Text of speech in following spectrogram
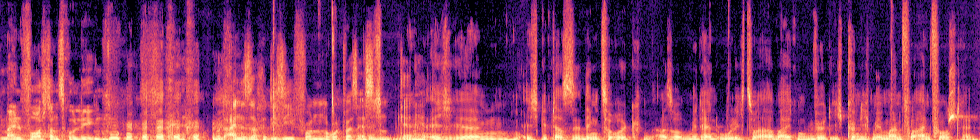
Meinen Vorstandskollegen. Und eine Sache, die Sie von Rot-Weiß Essen gerne hätten. Ich, ähm, ich gebe das Ding zurück. Also mit Herrn Ulich zu arbeiten, würde ich, könnte ich mir in meinem Verein vorstellen.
